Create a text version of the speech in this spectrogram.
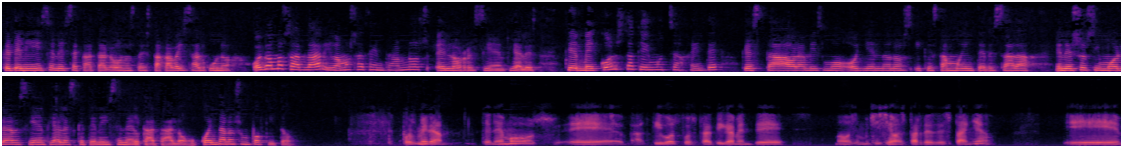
Que teníais en ese catálogo, nos destacabais alguno. Hoy vamos a hablar y vamos a centrarnos en los residenciales, que me consta que hay mucha gente que está ahora mismo oyéndonos y que está muy interesada en esos inmuebles residenciales que tenéis en el catálogo. Cuéntanos un poquito. Pues mira, tenemos eh, activos pues prácticamente, vamos, en muchísimas partes de España. Eh,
